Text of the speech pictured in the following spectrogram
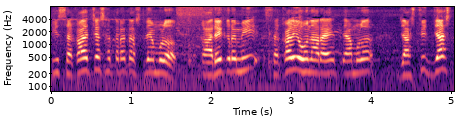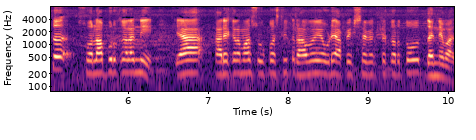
ती सकाळच्या सत्रात असल्यामुळं कार्यक्रमही सकाळी होणार आहे. त्यामुळं जास्तीत जास्त सोलापूरकरांनी या कार्यक्रमास उपस्थित राहावं एवढी अपेक्षा व्यक्त करतो. धन्यवाद.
